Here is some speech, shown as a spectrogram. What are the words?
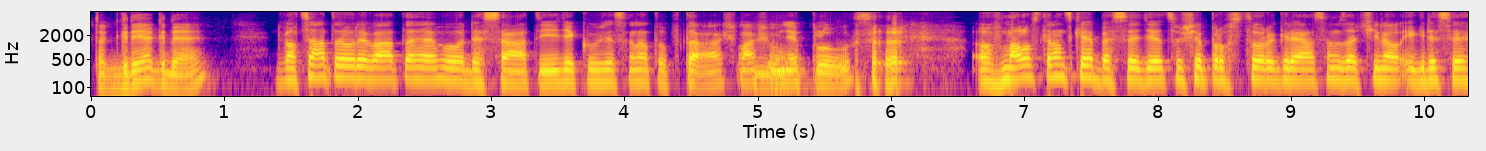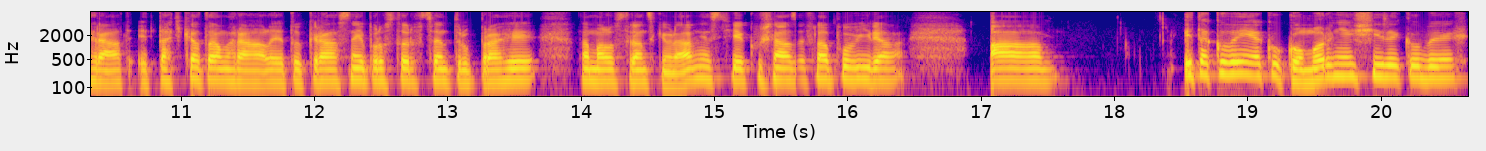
Tak kdy a kde? 29.10. Děkuji, že se na to ptáš. Máš no. u mě plus. V Malostranské besedě, což je prostor, kde já jsem začínal i kdysi hrát, i taťka tam hrál, je to krásný prostor v centru Prahy, na Malostranském náměstí, jak už název napovídá. A i takový jako komornější, řekl bych,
